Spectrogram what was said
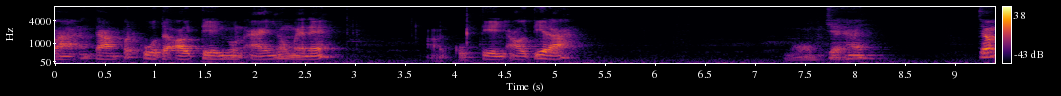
បាទតាមពិតគួរតែឲ្យទាញខ្លួន ឯងហ្នឹងមែនទេឲ្យគូទាញឲ្យទៀតហ៎មកចេះហើយចឹង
